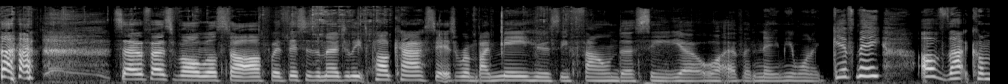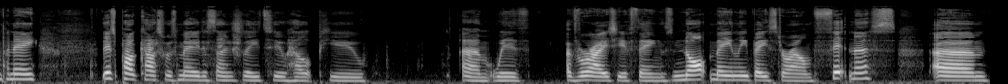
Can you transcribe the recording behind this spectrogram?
so, first of all, we'll start off with this is Emerge Elite podcast. It is run by me, who is the founder, CEO, whatever name you want to give me of that company. This podcast was made essentially to help you um, with a variety of things, not mainly based around fitness, um,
